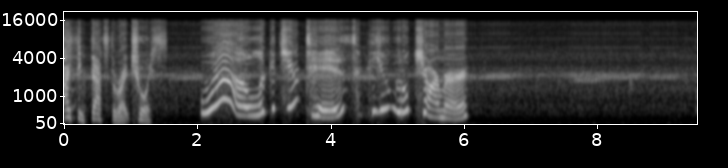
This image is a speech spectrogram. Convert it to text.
I think that's the right choice. Well, look at you, Tiz. You little charmer.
